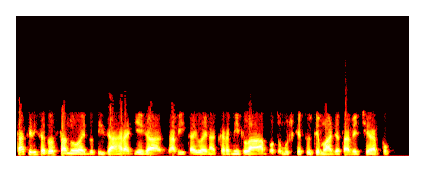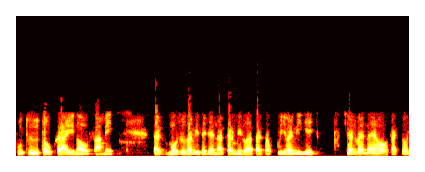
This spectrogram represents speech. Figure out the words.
takedy sa dostanú aj do tých záhradiek a zavítajú aj na krmidlá, potom už keď sú tie mláďatá väčšie a putujú tou krajinou sami, tak môžu zavítať aj na krmidla. Tak sa budeme vidieť červeného, takého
